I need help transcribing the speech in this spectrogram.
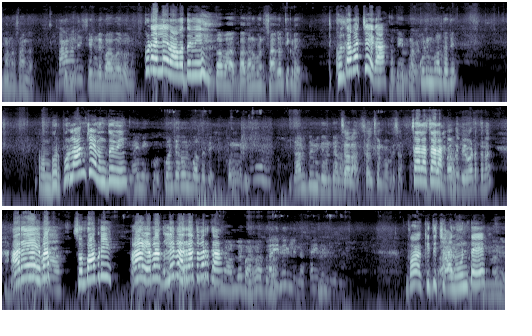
मला सांगा. बाबा कुठे आले बाबा तुम्ही? बाजारावर सागर तिकडे. खुलता बच्चे आहे का? ते कुठून बोलता ते? भरपूर लांबचे आहे मग तुम्ही. कोणच्या बोलता ते? तुम्ही घेऊन त्याला. चला चल सोनपापडी चल. चला चला. बापडे भेवाटत ना? अरे हे बघ सोमपापडी आ हे बघ लय भारी राहतं बरं का. ना. बघा किती छान उंट आहे. नाही.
